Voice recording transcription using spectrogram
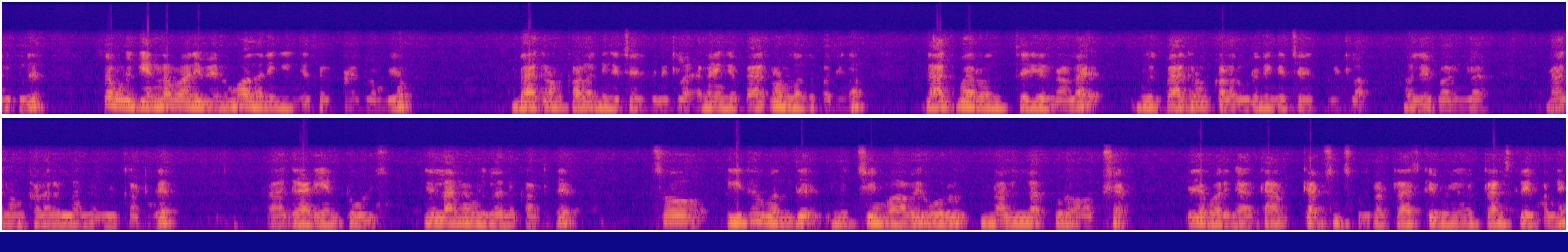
இருக்குது. ஸோ உங்களுக்கு என்ன மாதிரி வேணுமோ அதை நீங்க இங்க செலக்ட் பண்ணிக்க முடியும் பேக்ரவுண்ட் கலர் நீங்க சேஞ்ச் பண்ணிக்கலாம். ஏன்னா இங்க பேக்ரவுண்ட்ல வந்து பாத்தீங்கன்னா பிளாக் பேர் வந்து தெரியறதுனால உங்களுக்கு பேக்ரவுண்ட் கலர் கூட நீங்க சேஞ்ச் பண்ணிக்கலாம். அதிலே பாருங்களேன் பேக்ரவுண்ட் கலர் எல்லாமே உங்களுக்கு காட்டுது. கிராடியன் டூல்ஸ் எல்லாமே உங்களுக்கு அதில் காட்டுது. ஸோ இது வந்து நிச்சயமாகவே ஒரு நல்ல ஒரு ஆப்ஷன் இதே பாருங்க கேப் கேப்ஷன்ஸ் கொடுக்குற டிரான்ஸ்கிரைப் டிரான்ஸ்கிரைப் பண்ணி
